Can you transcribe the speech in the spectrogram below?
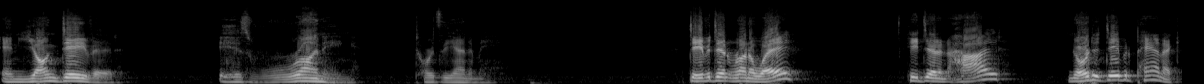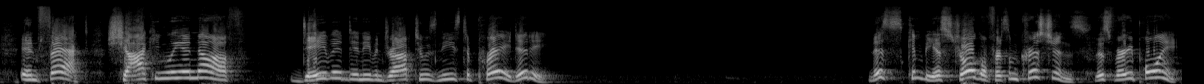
And young David is running towards the enemy. David didn't run away. He didn't hide, nor did David panic. In fact, shockingly enough, David didn't even drop to his knees to pray, did he? This can be a struggle for some Christians, this very point.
